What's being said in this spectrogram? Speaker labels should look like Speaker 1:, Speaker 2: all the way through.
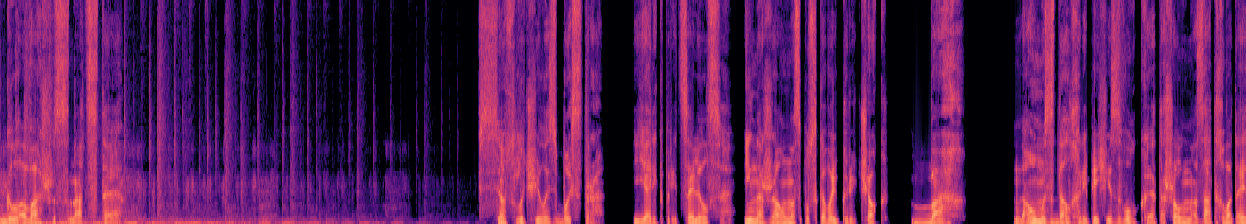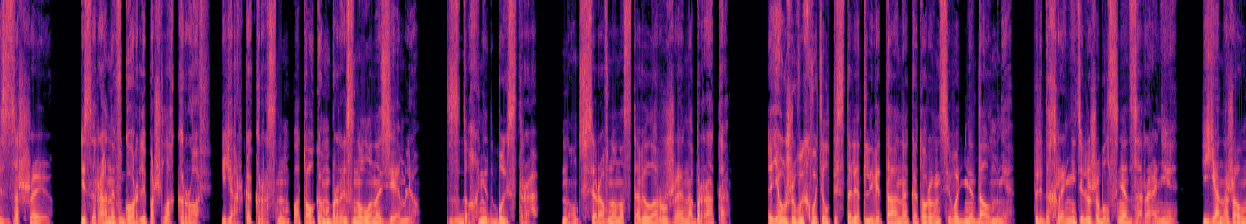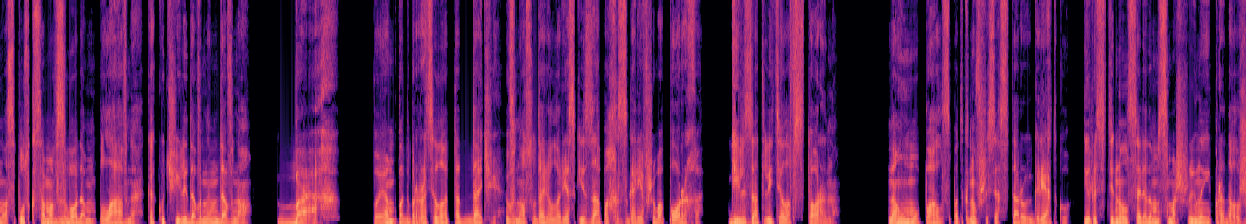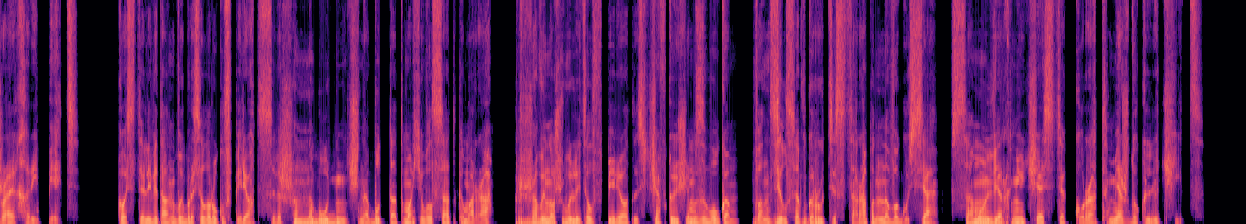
Speaker 1: Глава 16 Все случилось быстро. Ярик прицелился и нажал на спусковой крючок. Бах! Наум издал хрипящий звук и отошел назад, хватаясь за шею. Из раны в горле пошла кровь, ярко-красным потоком брызнула на землю. Сдохнет быстро, но он все равно наставил оружие на брата. Я уже выхватил пистолет Левитана, который он сегодня дал мне. Предохранитель уже был снят заранее. Я нажал на спуск самовзводом, плавно, как учили давным-давно. Бах! ПМ подбросило от отдачи, в нос ударил резкий запах сгоревшего пороха. Гильза отлетела в сторону. Наум упал, споткнувшись о старую грядку, и растянулся рядом с машиной, продолжая хрипеть. Костя Левитан выбросил руку вперед, совершенно буднично, будто отмахивался от комара. Ржавый нож вылетел вперед и с чавкающим звуком вонзился в грудь исцарапанного гуся в самую верхнюю часть аккурат между ключиц.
